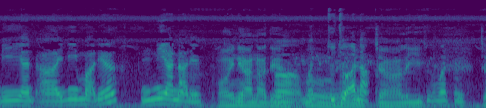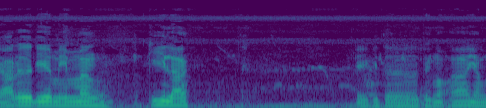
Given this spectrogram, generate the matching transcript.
Ni an ah ini mak dia. Ini anak dia. Oh ini anak dia. Mat- oh, cucuk ini anak. Cari Cucuk mata. cara dia memang gila. Okey, kita tengok ah yang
